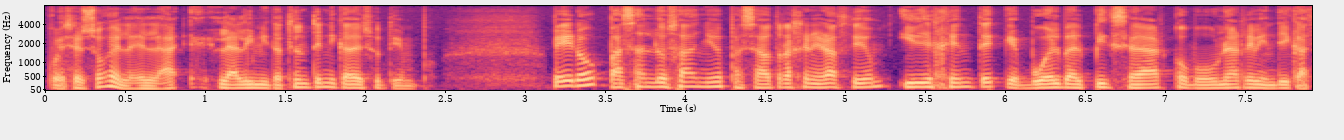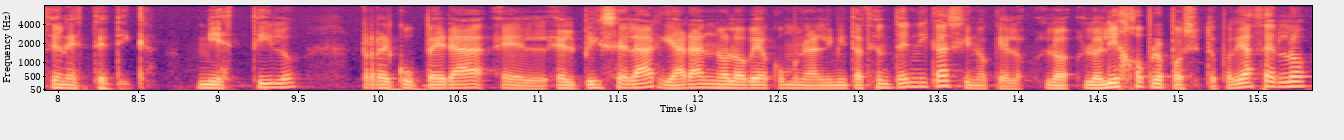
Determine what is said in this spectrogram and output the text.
pues eso, la, limitación técnica de su tiempo. Pero pasan los años, pasa otra generación y de gente que vuelve al pixel art como una reivindicación estética. Mi estilo recupera el, el pixel art y ahora no lo veo como una limitación técnica, sino que lo, elijo a propósito. Podía hacerlo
